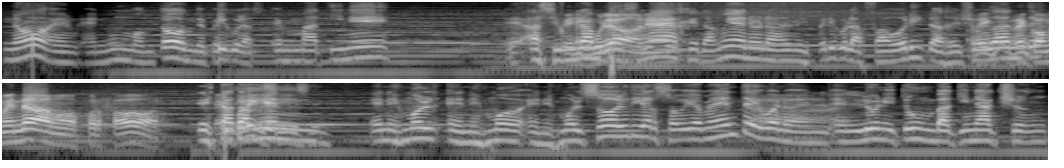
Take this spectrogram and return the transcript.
¿no? En, en un montón de películas. En Matiné eh, hace un gran personaje también, una de mis películas favoritas de Joe Re- Dante. recomendamos, por favor. Está El también en Small, en, Small, en Small Soldiers, obviamente, y bueno, en, en Looney Tunes Back in Action.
